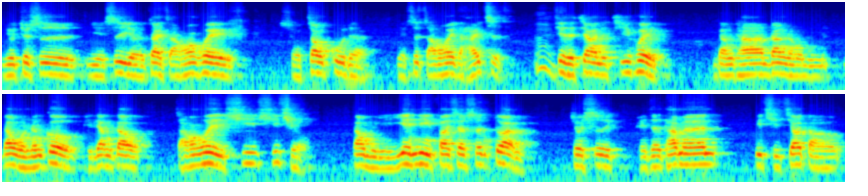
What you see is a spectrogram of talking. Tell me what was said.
有就是也是有在展望会所照顾的，也是展望会的孩子。嗯，借着这样的机会，让他让让让我能够体谅到展望会需需求，让我们也愿意放下身段，就是陪着他们一起教导。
